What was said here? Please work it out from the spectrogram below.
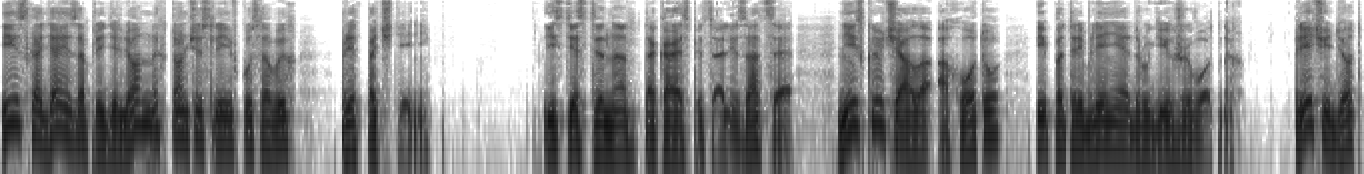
и исходя из определенных, в том числе и вкусовых, предпочтений. Естественно, такая специализация не исключала охоту и потребление других животных. Речь идет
